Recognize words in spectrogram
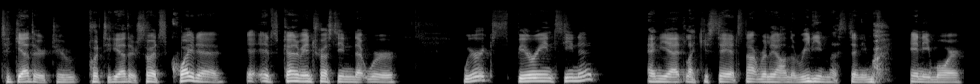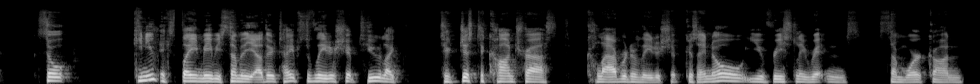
together to put together. So it's quite a, it's kind of interesting that we're, we're experiencing it. And yet, like you say, it's not really on the reading list anymore. anymore. So can you explain maybe some of the other types of leadership too? Like to just to contrast collaborative leadership because I know you've recently written some work on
